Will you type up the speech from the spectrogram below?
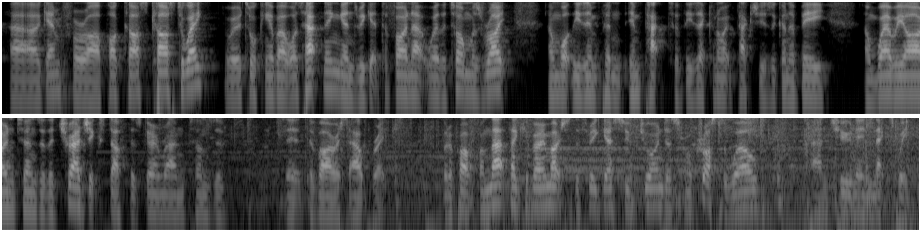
uh, again for our podcast Castaway. We're talking about what's happening, and we get to find out whether Tom was right and what these imp- impact of these economic packages are going to be, and where we are in terms of the tragic stuff that's going around in terms of the, the virus outbreak. But apart from that, thank you very much to the three guests who've joined us from across the world and tune in next week.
